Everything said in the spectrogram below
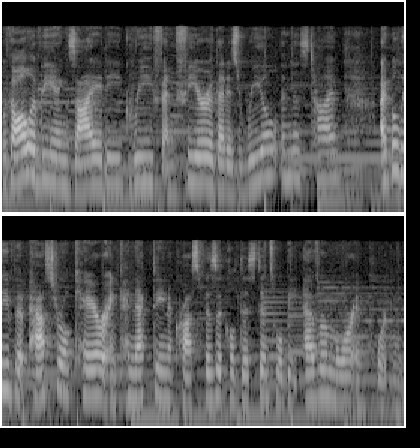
With all of the anxiety, grief, and fear that is real in this time, I believe that pastoral care and connecting across physical distance will be ever more important.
